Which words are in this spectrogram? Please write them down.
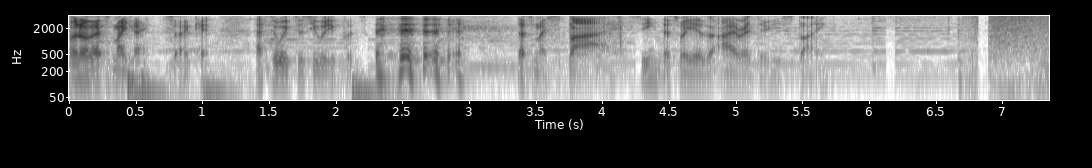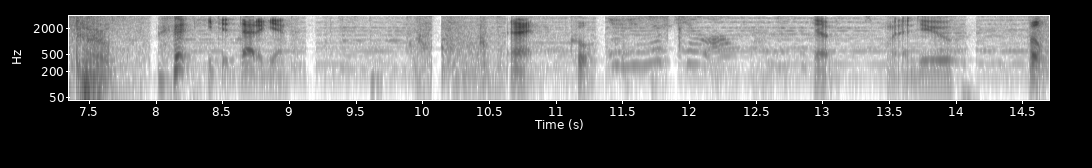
Oh no, that's my guy, so I can't. I have to wait to see what he puts. that's my spy. See, that's why he has an eye right there. He's spying. he did that again. Alright, cool. You can just kill all of them. Yep. So I'm gonna do boom.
